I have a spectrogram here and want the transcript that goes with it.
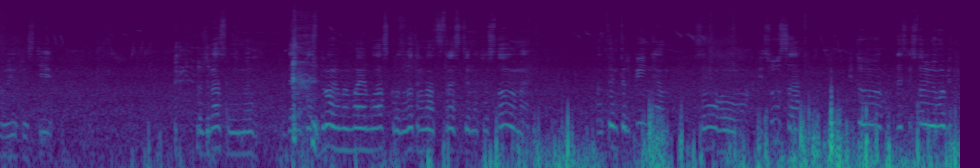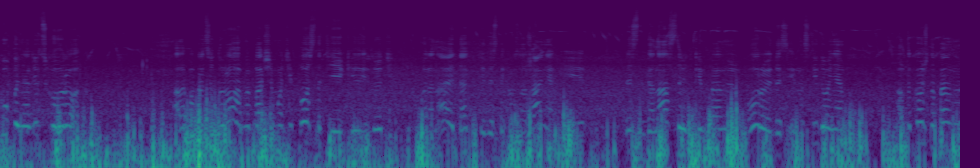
Дорогі Христі. Кожен раз, коли ми йдемо якоюсь дорогою, ми маємо ласку розвити над страстями Христовими, над тим терпінням самого Ісуса і ту десь історію його відкуплення людського роду. Але попри цю дорогу ми бачимо ті постаті, які йдуть, виринають, так, які десь тих розважаннях і десь для нас стають таким певною опорою, десь і наслідуванням, також, напевно,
